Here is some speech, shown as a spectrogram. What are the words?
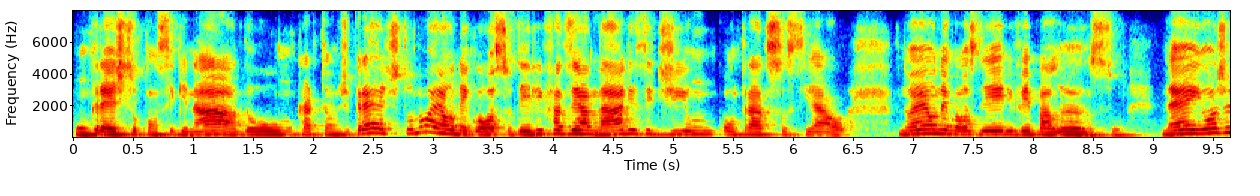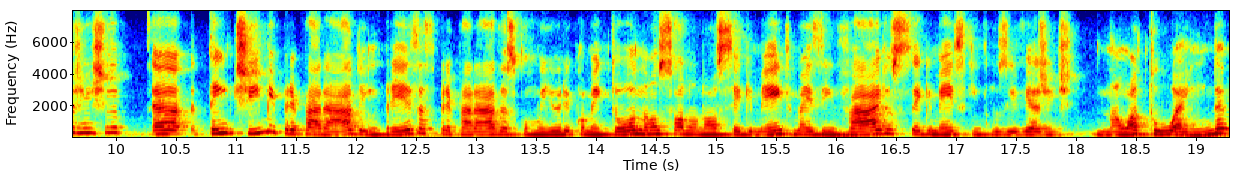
um crédito consignado ou um cartão de crédito, não é o negócio dele fazer análise de um contrato social, não é o negócio dele ver balanço, né? E hoje a gente uh, tem time preparado, empresas preparadas, como o Yuri comentou, não só no nosso segmento, mas em vários segmentos que, inclusive, a gente não atua ainda,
